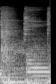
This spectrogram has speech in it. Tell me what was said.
Música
